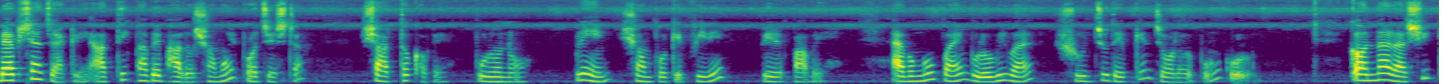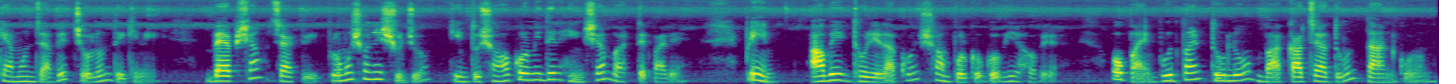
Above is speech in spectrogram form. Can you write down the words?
ব্যবসা, চাকরি, আর্থিকভাবে ভালো সময়, প্রচেষ্টা সার্থক হবে। পুরনো প্রেম সম্পর্কে ফিরে পাবে এবং উপায় রবিবার সূর্যদেবকে জল অর্পণ করুন। কন্যা রাশি কেমন যাবে চলুন দেখে ব্যবসা চাকরি, প্রমোশনের সুযোগ, কিন্তু সহকর্মীদের হিংসা বাড়তে পারে। প্রেম, আবেগ ধরে রাখুন, সম্পর্ক গভীর হবে। উপায়, বুধবার তুলো বা কাঁচা দুধ দান করুন।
